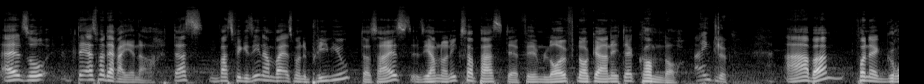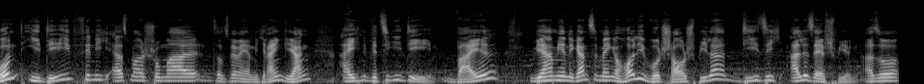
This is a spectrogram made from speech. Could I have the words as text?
Also, erstmal der Reihe nach. Das, was wir gesehen haben, war erstmal eine Preview. Das heißt, Sie haben noch nichts verpasst. Der Film läuft noch gar nicht, der kommt noch. Ein Glück. Aber von der Grundidee finde ich erstmal schon mal, sonst wären wir ja nicht reingegangen, eigentlich eine witzige Idee. Weil wir haben hier eine ganze Menge Hollywood-Schauspieler, die sich alle selbst spielen. Also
